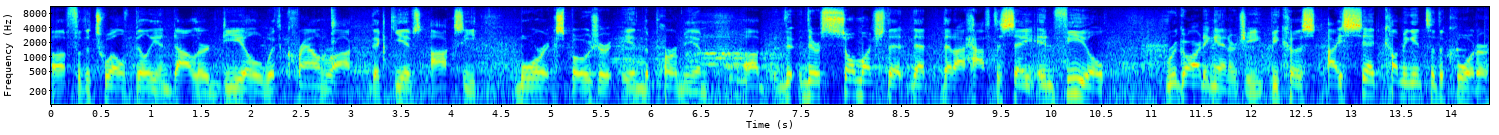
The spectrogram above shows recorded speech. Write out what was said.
uh, for the $12 billion deal with CrownRock that gives Oxy more exposure in the Permian. Um, th- there's so much that, that, that I have to say and feel regarding energy because I said coming into the quarter,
